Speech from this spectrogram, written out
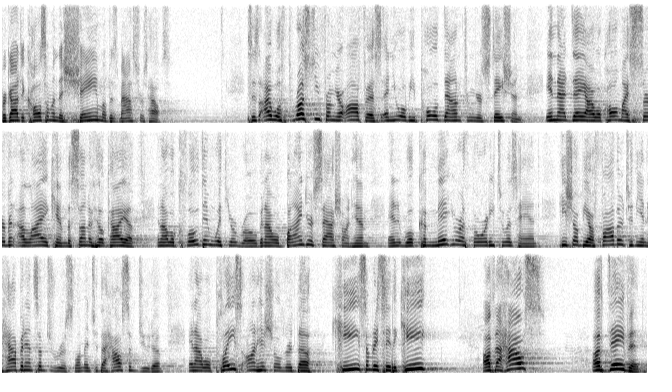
For God to call someone the shame of his master's house. He says, I will thrust you from your office, and you will be pulled down from your station. In that day I will call my servant Eliakim, the son of Hilkiah and I will clothe him with your robe, and I will bind your sash on him, and will commit your authority to his hand. He shall be a father to the inhabitants of Jerusalem and to the house of Judah, and I will place on his shoulder the key, somebody say the key of the house of David.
